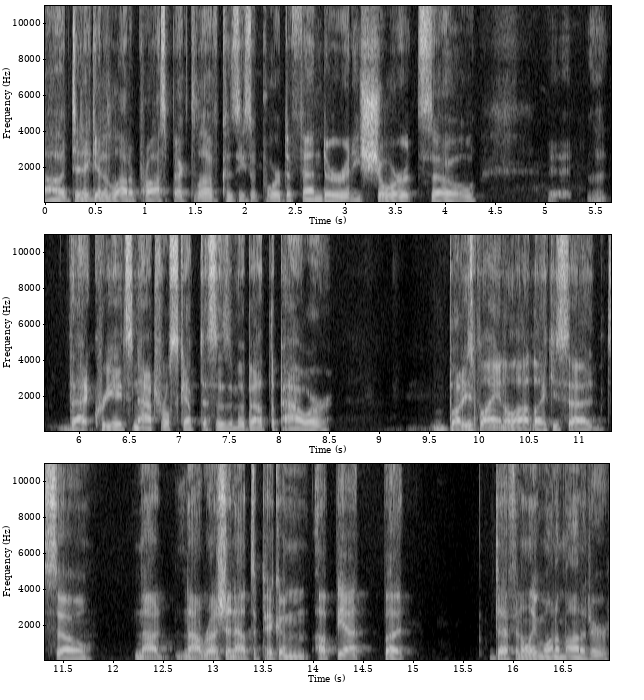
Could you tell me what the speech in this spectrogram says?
Uh, didn't get a lot of prospect love because he's a poor defender and he's short. So that creates natural skepticism about the power. But he's playing a lot, like you said. So not not rushing out to pick him up yet, but definitely want to monitor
